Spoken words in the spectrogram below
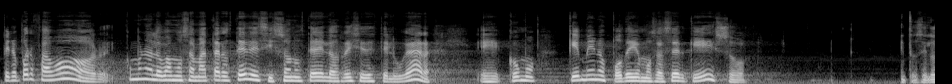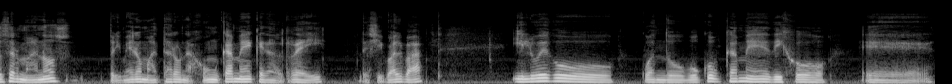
pero por favor, ¿cómo no lo vamos a matar a ustedes si son ustedes los reyes de este lugar? Eh, ¿cómo, ¿Qué menos podríamos hacer que eso? Entonces los hermanos primero mataron a Junkame, que era el rey de Xibalbá, y luego cuando Bukub Kame dijo, eh,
